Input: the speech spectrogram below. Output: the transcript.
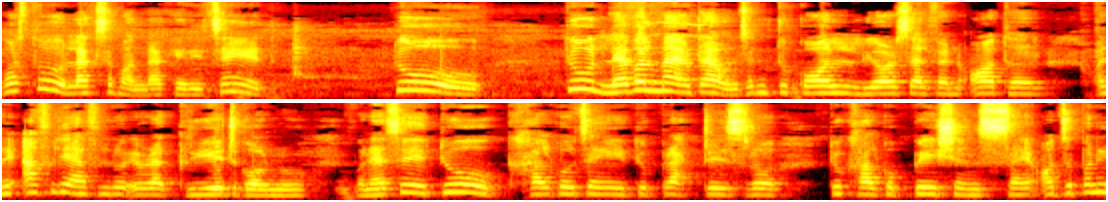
कस्तो लाग्छ भन्दाखेरि चाहिँ त्यो त्यो लेभलमा एउटा हुन्छ नि to call yourself and author अनि आफूले आफूले एउटा क्रिएट गर्नु भने चाहिँ त्यो खालको चाहिँ त्यो प्र्याक्टिस र त्यो खालको पेसेन्स चाहिँ अझ पनि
